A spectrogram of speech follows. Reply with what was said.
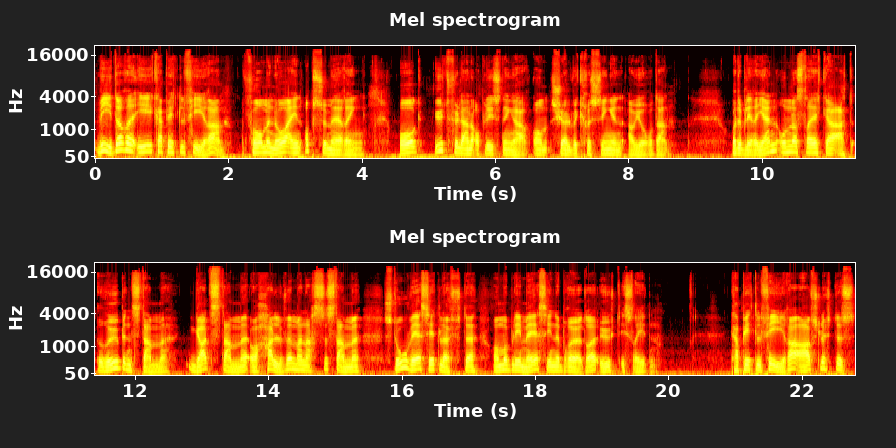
Videre i kapittel fire får vi nå en oppsummering og utfyllende opplysninger om selve kryssingen av Jordan. Og det blir igjen understreket at Rubens stamme, Gads stamme og halve Manasses stamme sto ved sitt løfte om å bli med sine brødre ut i striden. Kapittel fire avsluttes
